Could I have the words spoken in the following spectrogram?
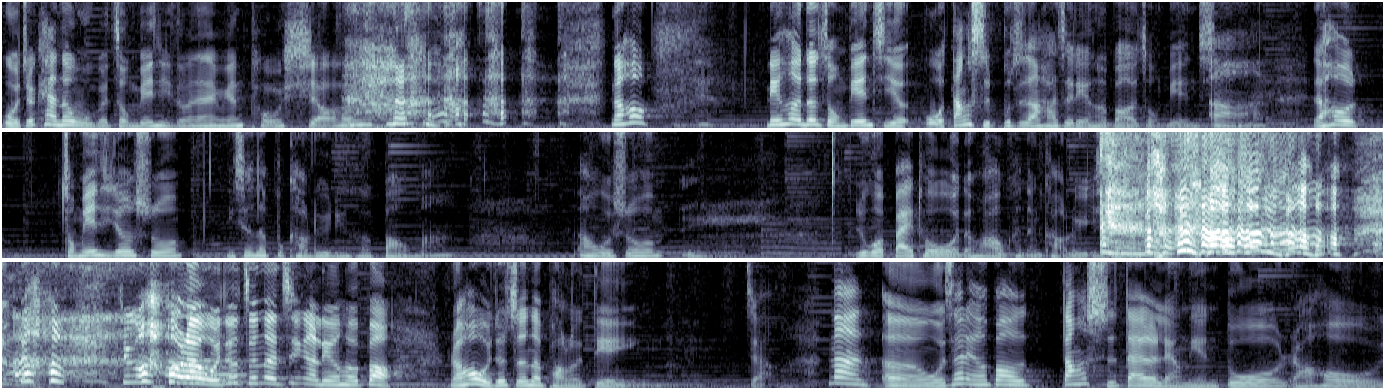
我就看到五个总编辑都在那边偷笑，然后联合的总编辑，我当时不知道他是联合报的总编辑，啊，然后。总编辑就说：“你真的不考虑联合报吗？”然后我说：“嗯，如果拜托我的话，我可能考虑一下。”然后结果后来我就真的进了联合报，然后我就真的跑了电影。这样，那呃，我在联合报当时待了两年多，然后，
